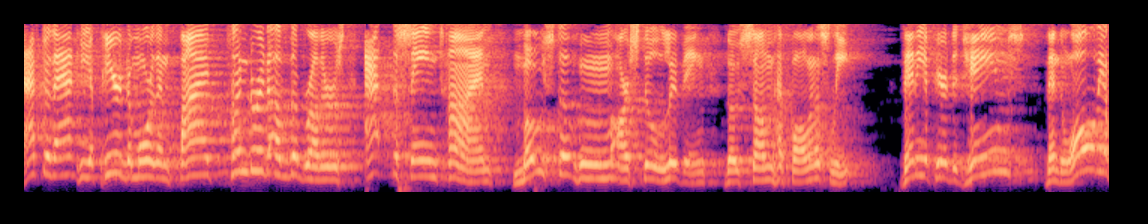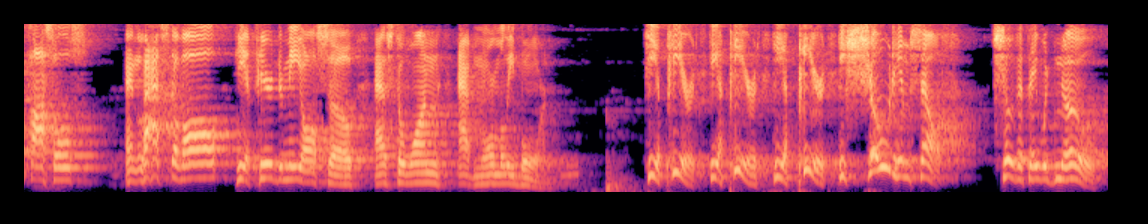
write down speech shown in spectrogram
After that, he appeared to more than 500 of the brothers at the same time, most of whom are still living, though some have fallen asleep. Then he appeared to James, then to all the apostles, and last of all, he appeared to me also as to one abnormally born. He appeared, he appeared, he appeared, he showed himself so that they would know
